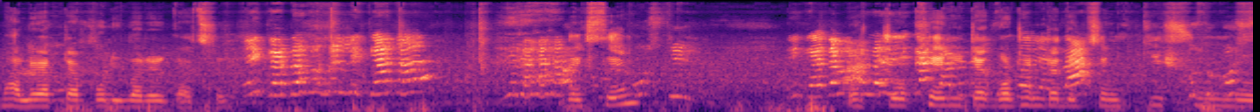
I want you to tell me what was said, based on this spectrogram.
ভালো একটা পরিবারের কাছে। দেখছেন? ওর চোখের ইটা গঠনটা দেখছেন? কি সুন্দর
